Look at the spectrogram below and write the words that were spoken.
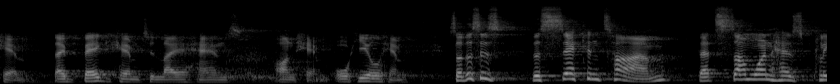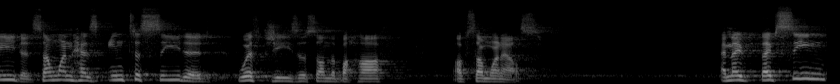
him. They beg him to lay hands on him or heal him. So, this is the second time that someone has pleaded, someone has interceded with Jesus on the behalf of someone else. And they've, they've, seen,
